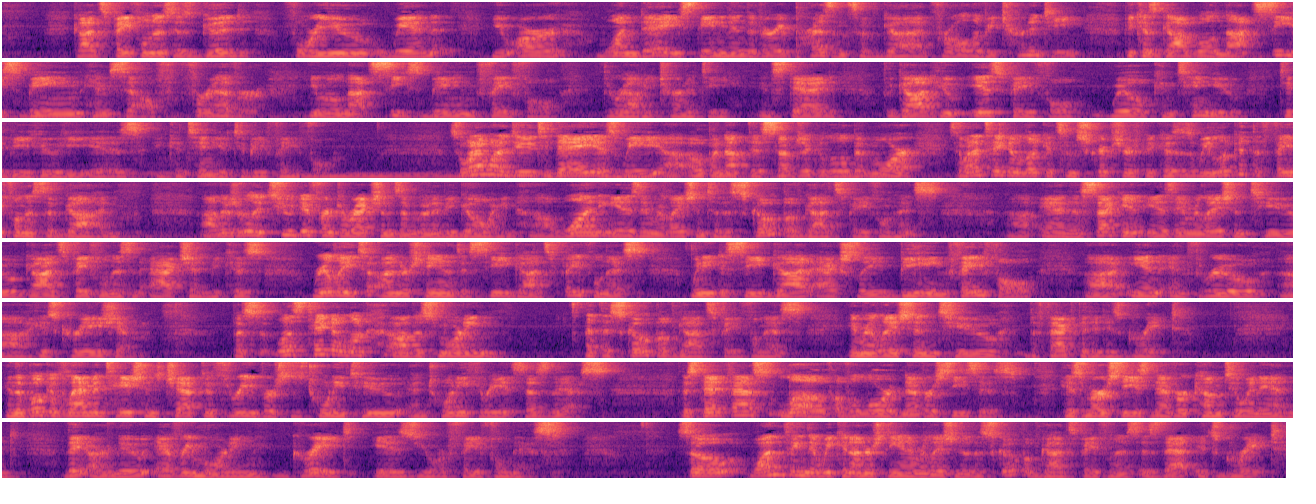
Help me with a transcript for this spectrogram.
God's faithfulness is good for you when you are one day standing in the very presence of God for all of eternity because God will not cease being himself forever. He will not cease being faithful throughout eternity. Instead, the God who is faithful will continue to be who he is and continue to be faithful. So, what I want to do today as we uh, open up this subject a little bit more, so I want to take a look at some scriptures because as we look at the faithfulness of God, uh, there's really two different directions I'm going to be going. Uh, one is in relation to the scope of God's faithfulness, uh, and the second is in relation to God's faithfulness in action, because really to understand and to see God's faithfulness, we need to see God actually being faithful uh, in and through uh, His creation. But let's take a look uh, this morning at the scope of God's faithfulness in relation to the fact that it is great. In the book of Lamentations, chapter 3, verses 22 and 23, it says this The steadfast love of the Lord never ceases, his mercies never come to an end. They are new every morning. Great is your faithfulness. So, one thing that we can understand in relation to the scope of God's faithfulness is that it's great.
